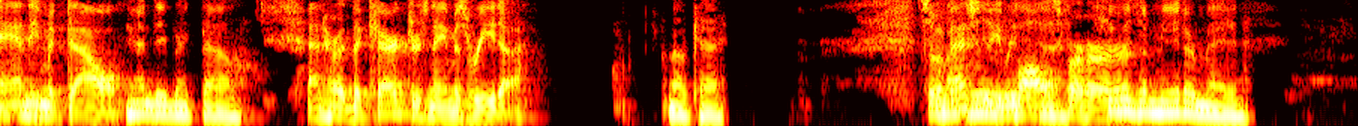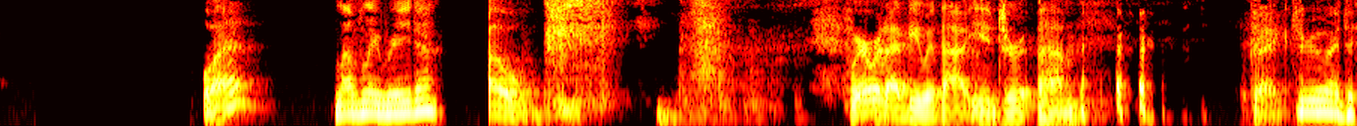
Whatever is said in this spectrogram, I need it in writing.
Andie MacDowell Andie MacDowell. and her the character's name is rita Okay. so eventually he falls Rita. for her She was a meter maid. What Lovely Rita. Oh, where would I be without you, Drew? Um, Greg? Druid.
